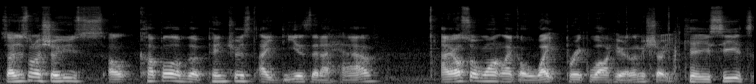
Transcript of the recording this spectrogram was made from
So I just want to show you a couple of the Pinterest ideas that I have. I also want like a white brick wall here. Let me show you. Okay, you see it's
